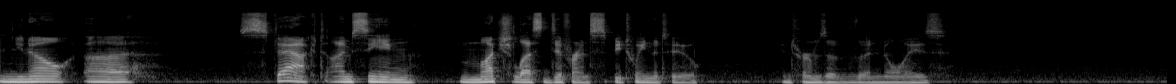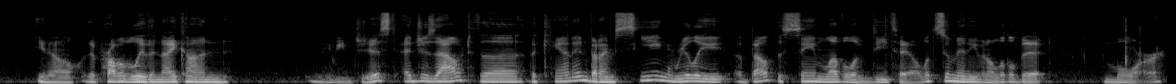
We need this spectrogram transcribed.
And you know, uh, stacked, I'm seeing much less difference between the two in terms of the noise. You know, the probably the Nikon maybe just edges out the the Canon, but I'm seeing really about the same level of detail. Let's zoom in even a little bit more.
